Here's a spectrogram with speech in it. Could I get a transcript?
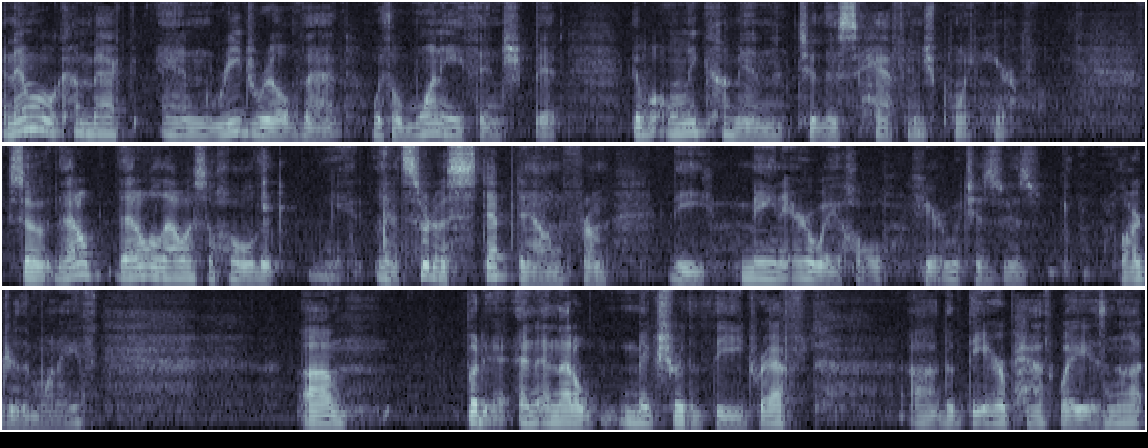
And then we will come back and re-drill that with a 1 8 inch bit that will only come in to this half inch point here. So that'll that'll allow us a hole that you know, it's sort of a step down from the main airway hole here, which is, is larger than one eighth. Um, but and and that'll make sure that the draft, uh, the the air pathway is not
